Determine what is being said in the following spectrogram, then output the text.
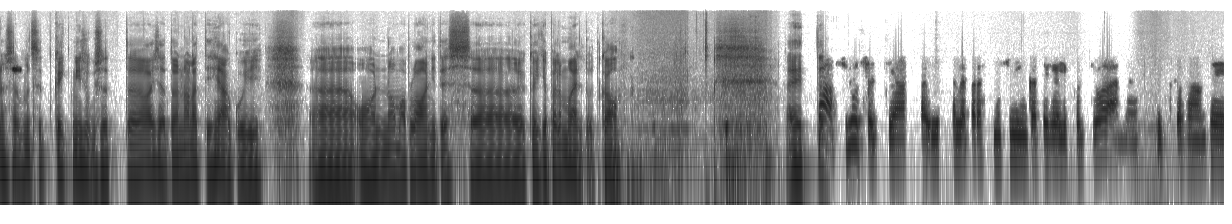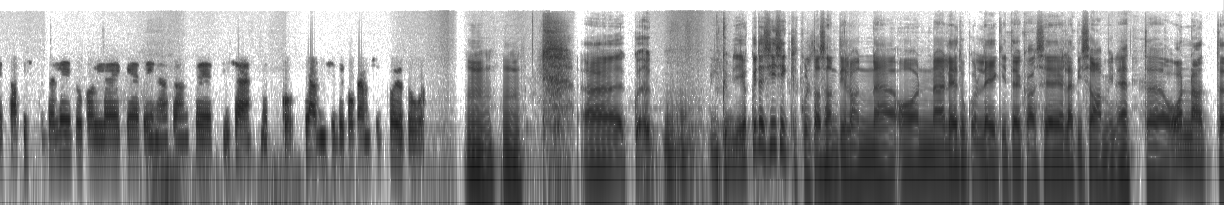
noh, selles mõttes, et kõik niisugused asjad on alati hea, kui on oma plaanides kõige peale mõeldud ka et. absoluutselt ja just sellepärast me siin ka tegelikult ju oleme, et üks osa on see, et abistada Leedu kolleege ja teine osa on see, et ise need teadmised ja kogemused koju tuua mm. -hmm. ja kuidas isiklikul tasandil on, on Leedu kolleegidega see läbisaamine, et on nad,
